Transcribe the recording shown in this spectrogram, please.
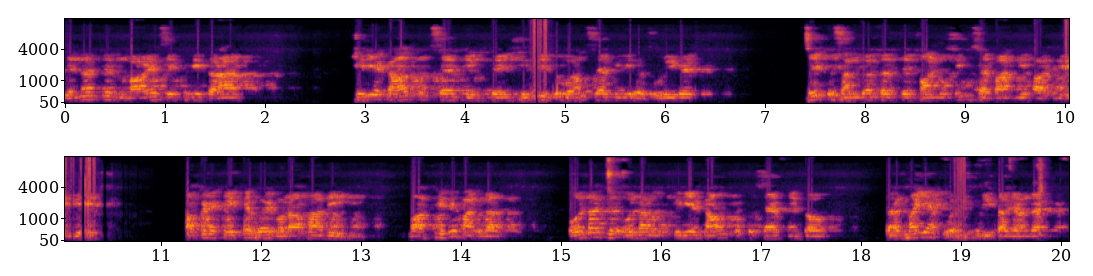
ਜਿਨ੍ਹਾਂ ਚਿਰ ਮਾੜੇ ਸਿੱਖ ਦੀ ਤਰ੍ਹਾਂ ਸ੍ਰੀ ਅਕਾਲ ਤਖਤ ਸਾਹਿਬ ਜੀ ਉੱਤੇ ਸ੍ਰੀ ਗੁਰੂ ਗ੍ਰੰਥ ਸਾਹਿਬ ਜੀ ਦੀ ਹਜ਼ੂਰੀ ਵਿੱਚ ਸਿੱਖ ਸੰਗਤ ਅਤੇ ਪੰਜ ਸਿੰਘ ਸਾਹਿਬਾਨ ਦੀ ਹਾਜ਼ਰੀ ਵਿੱਚ ਆਪਣੇ ਕੀਤੇ ਹੋਏ ਗੁਨਾਹਾਂ ਦੀ ਮਾਫੀ ਦੇ ਮੰਗਦਾ ਉਹਨਾਂ ਚ ਉਹਨਾਂ ਨੂੰ ਸ੍ਰੀ ਅਕਾਲ ਤਖਤ ਸਾਹਿਬ ਜੀ ਤੋਂ ਤਰਖਾਈਆ ਕੋਸ਼ਿਸ਼ ਕੀਤਾ ਜਾਂਦਾ ਹੈ।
